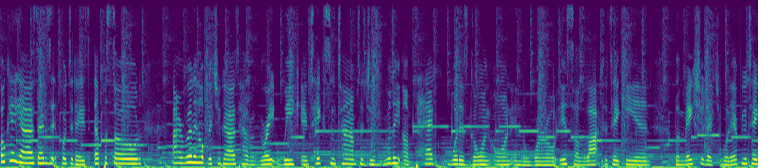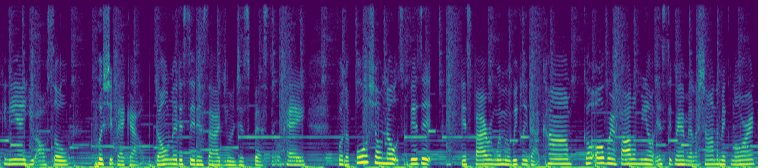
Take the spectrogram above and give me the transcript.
Okay, guys, that is it for today's episode. I really hope that you guys have a great week and take some time to just really unpack what is going on in the world. It's a lot to take in, but make sure that whatever you're taking in, you also push it back out. Don't let it sit inside you and just fester, okay? For the full show notes, visit inspiringwomenweekly.com. Go over and follow me on Instagram at LaShawnda McLaurin.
